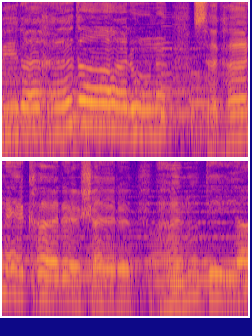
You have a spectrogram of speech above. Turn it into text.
विरहदारुण सघन खर शर हन्ति या।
